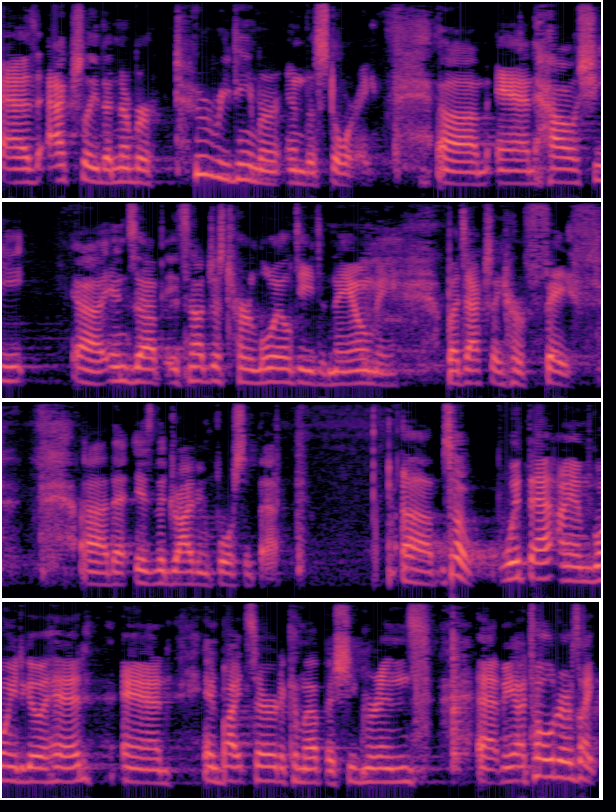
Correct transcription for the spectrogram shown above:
as actually the number two redeemer in the story, um, and how she uh, ends up. It's not just her loyalty to Naomi, but it's actually her faith uh, that is the driving force of that. Uh, so, with that, I am going to go ahead and invite Sarah to come up as she grins at me. I told her, I was like,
